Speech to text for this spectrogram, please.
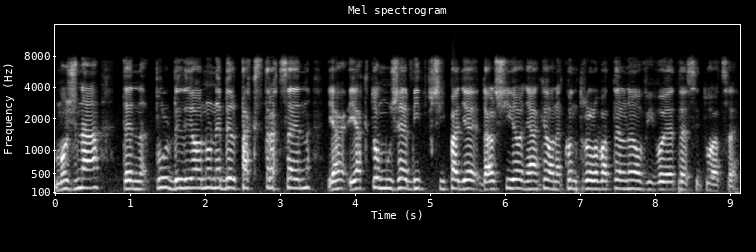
možná ten půl bilionu nebyl tak ztracen, jak, jak to může být v případě dalšího nějakého nekontrolovatelného vývoje té situace.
